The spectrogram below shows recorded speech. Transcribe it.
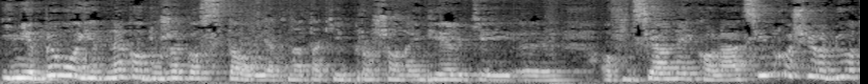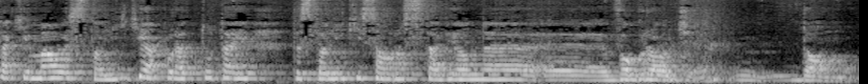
i nie było jednego dużego stołu, jak na takiej proszonej, wielkiej, e, oficjalnej kolacji, tylko się robiło takie małe stoliki. Akurat tutaj te stoliki są rozstawione e, w ogrodzie m, domu.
